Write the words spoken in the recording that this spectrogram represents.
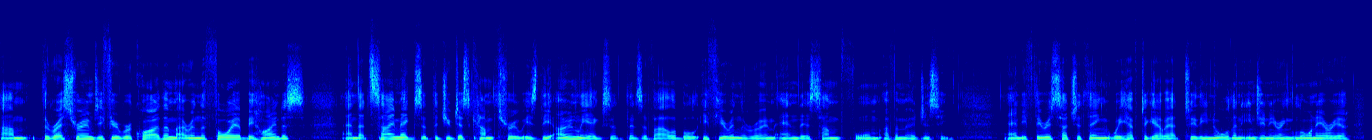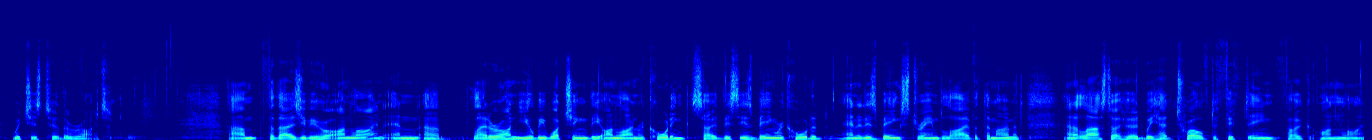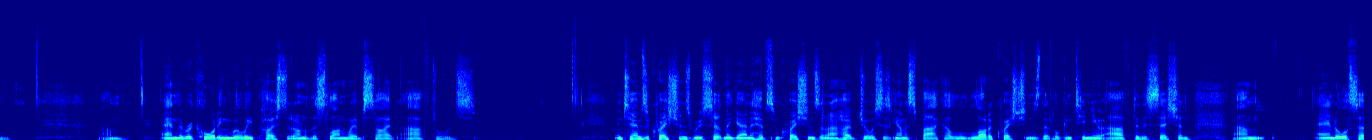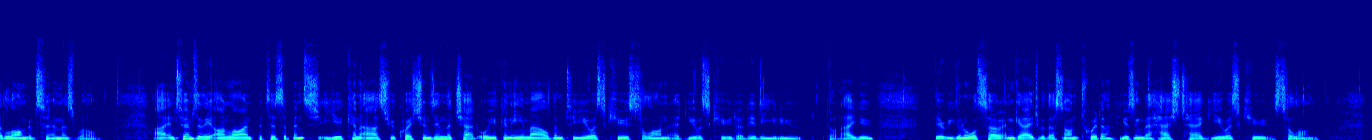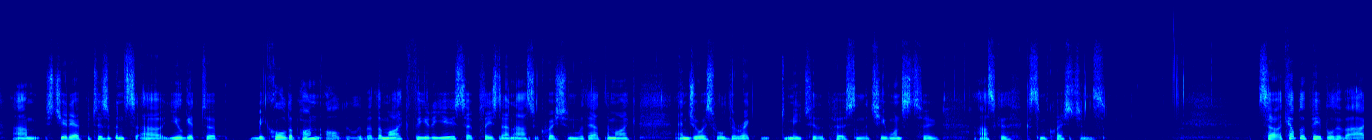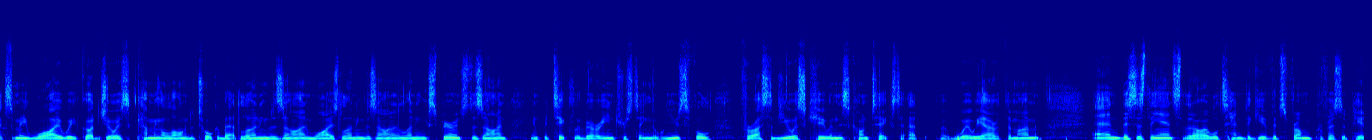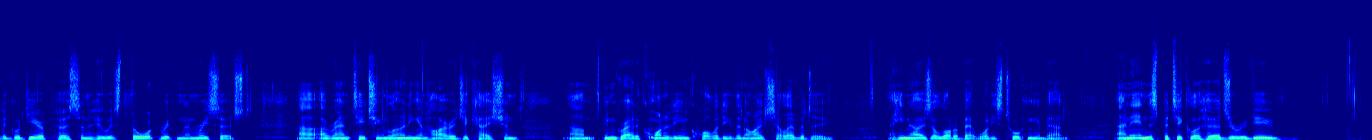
Um, the restrooms, if you require them, are in the foyer behind us, and that same exit that you've just come through is the only exit that's available if you're in the room and there's some form of emergency. And if there is such a thing, we have to go out to the Northern Engineering Lawn area, which is to the right. Um, for those of you who are online and uh, Later on, you'll be watching the online recording. So this is being recorded and it is being streamed live at the moment. And at last I heard we had 12 to 15 folk online. Um, and the recording will be posted onto the Salon website afterwards. In terms of questions, we're certainly going to have some questions and I hope Joyce is going to spark a lot of questions that will continue after this session um, and also longer term as well. Uh, in terms of the online participants, you can ask your questions in the chat or you can email them to usqsalon at usq.edu.au. There you can also engage with us on Twitter using the hashtag USQSalon. Um, studio participants, uh, you'll get to be called upon. I'll deliver the mic for you to use, so please don't ask a question without the mic, and Joyce will direct me to the person that she wants to ask some questions. So a couple of people have asked me why we've got Joyce coming along to talk about learning design. Why is learning design and learning experience design in particular very interesting or useful for us at USQ in this context at uh, where we are at the moment? And this is the answer that I will tend to give. It's from Professor Peter Goodyear, a person who has thought, written and researched uh, around teaching and learning in higher education um, in greater quantity and quality than I shall ever do. He knows a lot about what he's talking about. And in this particular HERDSA review,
